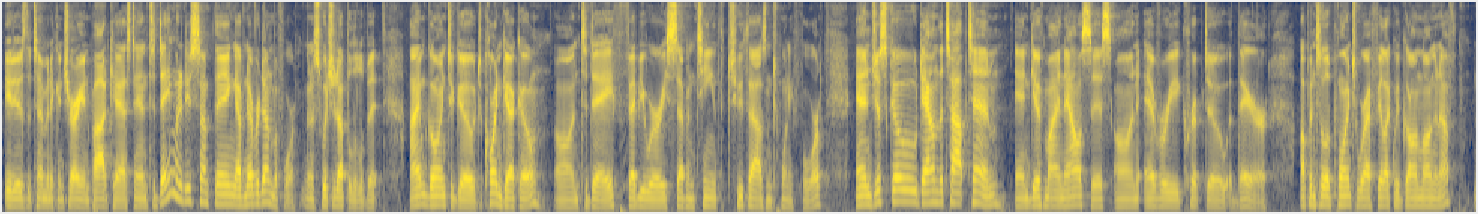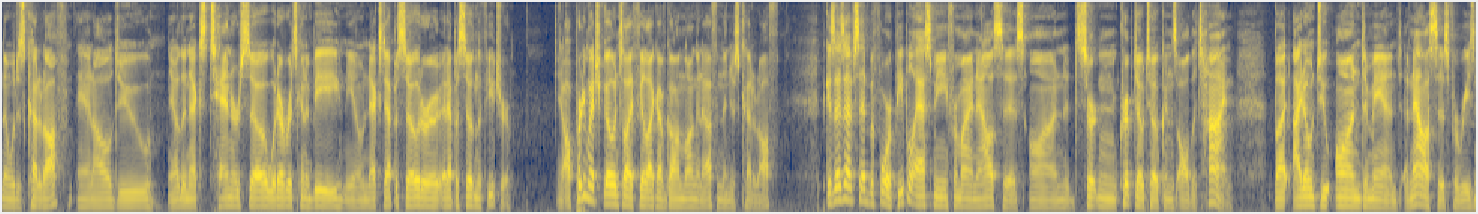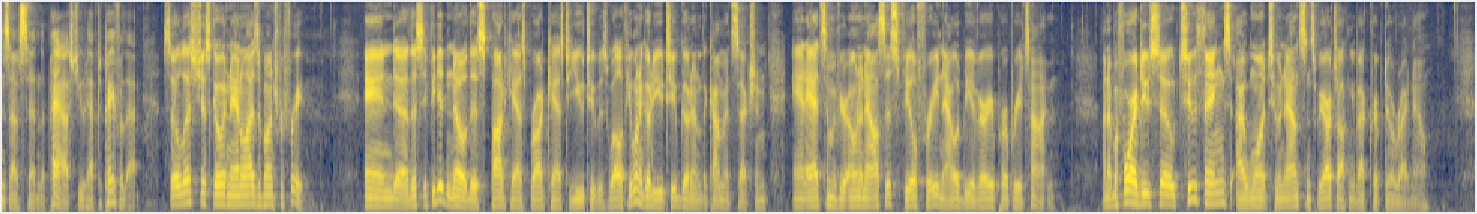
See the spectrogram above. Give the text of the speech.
It is the 10 Minute Contrarian Podcast, and today I'm going to do something I've never done before. I'm going to switch it up a little bit. I'm going to go to CoinGecko on today, February 17th, 2024, and just go down the top 10 and give my analysis on every crypto there up until a point where I feel like we've gone long enough. Then we'll just cut it off, and I'll do you know the next 10 or so, whatever it's going to be, you know, next episode or an episode in the future. You know, I'll pretty much go until I feel like I've gone long enough and then just cut it off. Because as I've said before, people ask me for my analysis on certain crypto tokens all the time, but I don't do on demand analysis for reasons I've said in the past. You would have to pay for that. So let's just go ahead and analyze a bunch for free. And uh, this, if you didn't know, this podcast broadcast to YouTube as well. If you want to go to YouTube, go down to the comments section and add some of your own analysis. Feel free. Now would be a very appropriate time. Now, before I do so, two things I want to announce since we are talking about crypto right now.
